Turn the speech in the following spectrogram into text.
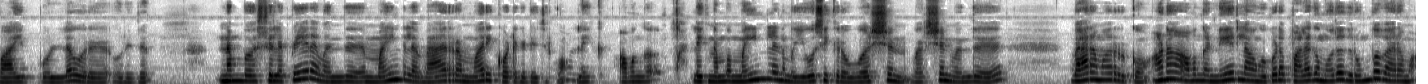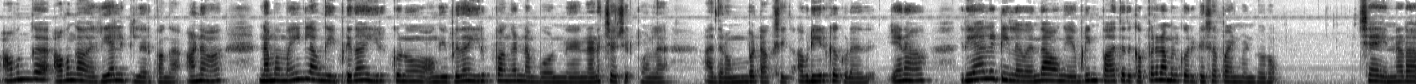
வாய்ப்புள்ள ஒரு ஒரு இது. நம்ம சில பேரை வந்து மைண்டில் வேற மாதிரி கோட்டை கட்டி வச்சுருக்கோம் லைக் அவங்க லைக் நம்ம மைண்டில் நம்ம யோசிக்கிற வெர்ஷன் வெர்ஷன் வந்து வேற மாதிரி இருக்கும். ஆனால் அவங்க நேரில் அவங்க கூட பழகும் போது அது ரொம்ப வேற மா- அவங்க அவங்க ரியாலிட்டியில் இருப்பாங்க. ஆனால் நம்ம மைண்டில் அவங்க இப்படி தான் இருக்கணும் அவங்க இப்படி தான் இருப்பாங்கன்னு நம்ம ஒன்று நினச்சி வச்சுருப்போம்ல. அது ரொம்ப டாக்ஸிக் அப்படி இருக்கக்கூடாது. ஏன்னா ரியாலிட்டியில் வந்து அவங்க எப்படின்னு பார்த்ததுக்கப்புறம் நம்மளுக்கு ஒரு டிசப்பாயின்மெண்ட் வரும். ச்சே என்னடா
